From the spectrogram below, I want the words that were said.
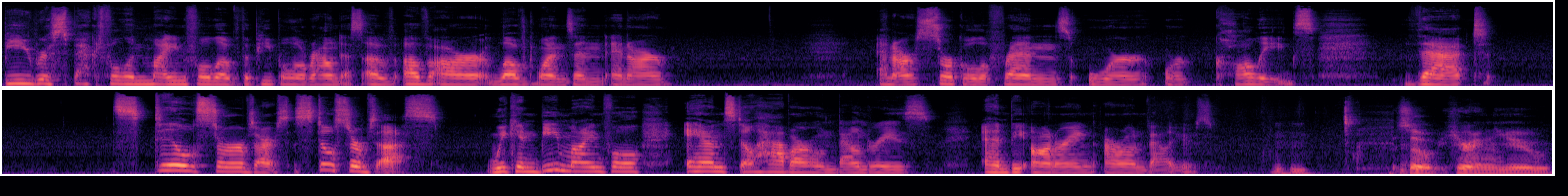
be respectful and mindful of the people around us, of of our loved ones and and our and our circle of friends or or colleagues that still serves our still serves us. We can be mindful and still have our own boundaries and be honoring our own values. So hearing you,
